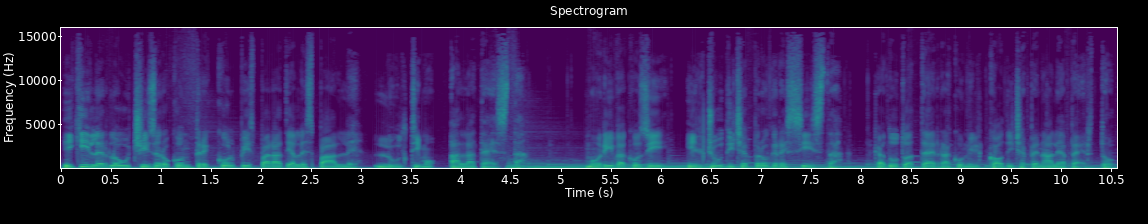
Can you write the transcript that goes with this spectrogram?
I killer lo uccisero con tre colpi sparati alle spalle, l'ultimo alla testa. Moriva così il giudice progressista, caduto a terra con il codice penale aperto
